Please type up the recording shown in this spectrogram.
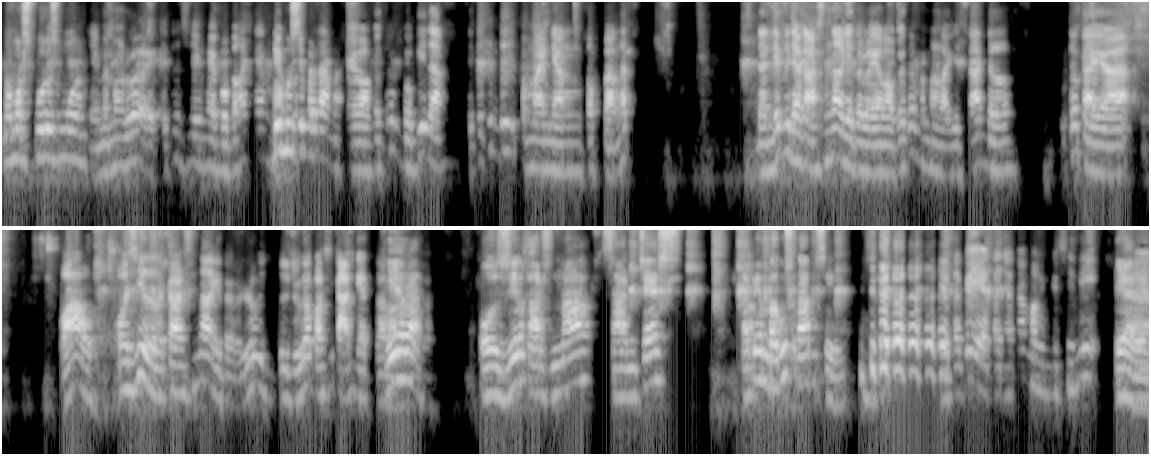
nomor 10 semua Ya memang dulu itu sih heboh banget kan. di musim pertama Kayak waktu itu gue bilang itu tuh dia pemain yang top banget dan dia pindah ke Arsenal gitu loh yang waktu itu memang lagi struggle itu kayak wow Ozil ke Arsenal gitu lu, lu juga pasti kaget lah Iyalah. itu. Ozil ke Arsenal Sanchez tapi yang bagus kenapa sih ya, tapi ya ternyata makin ke sini ya, ya.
